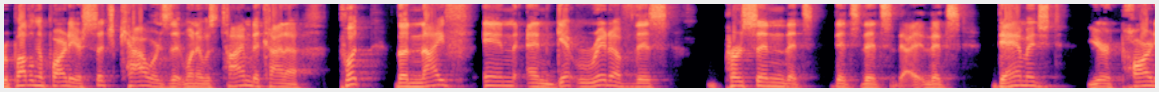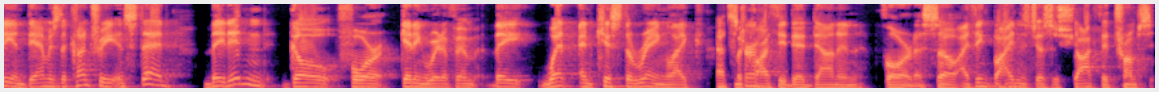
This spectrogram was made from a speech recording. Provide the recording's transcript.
Republican Party are such cowards that when it was time to kind of put the knife in and get rid of this person that's that's that's that's damaged your party and damage the country. Instead, they didn't go for getting rid of him. They went and kissed the ring like That's McCarthy true. did down in Florida. So I think Biden's just as shocked that Trump's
